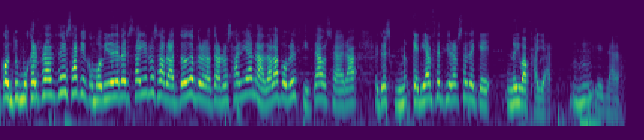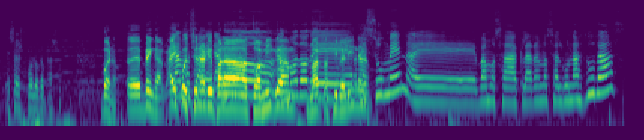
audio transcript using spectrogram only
con tu mujer francesa, que como viene de Versalles lo sabrá todo, pero la otra no sabía nada, la pobrecita. O sea, era. Entonces no- querían cerciorarse de que no iba a fallar. Y nada, eso fue lo que pasó. Bueno, eh, venga, hay Vamos cuestionario ver, para modo- tu amiga Marta Cibelina. resumen, eh, vamos a aclararnos algunas dudas.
